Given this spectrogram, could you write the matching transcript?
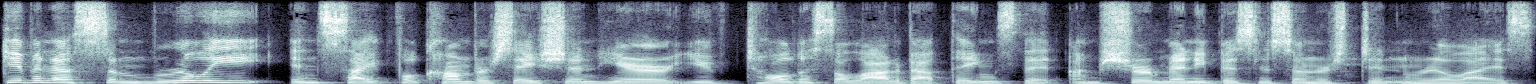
given us some really insightful conversation here. You've told us a lot about things that I'm sure many business owners didn't realize.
